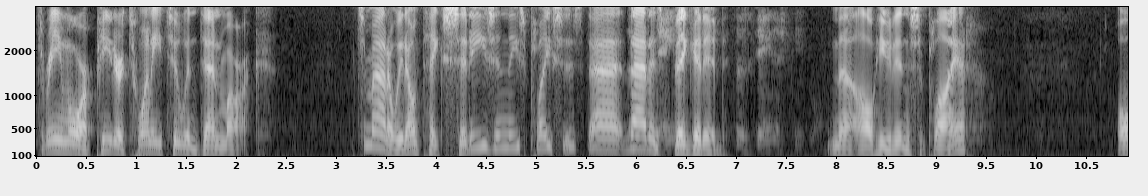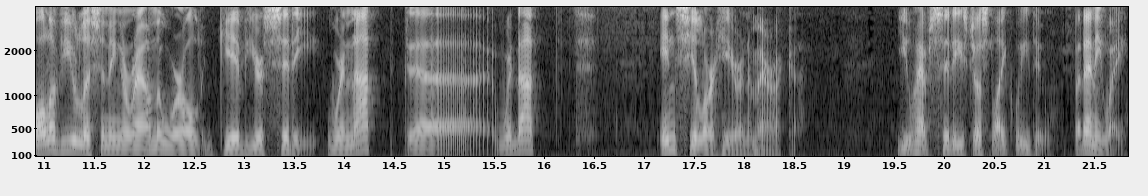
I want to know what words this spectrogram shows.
Three more. Peter, 22 in Denmark. What's the matter? We don't take cities in these places? That that is Danish- bigoted. Those Danish people. No, oh, he didn't supply it? All of you listening around the world, give your city. We're not uh, we're not insular here in America. You have cities just like we do. But anyway,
